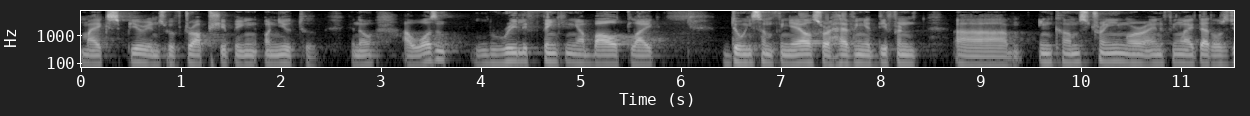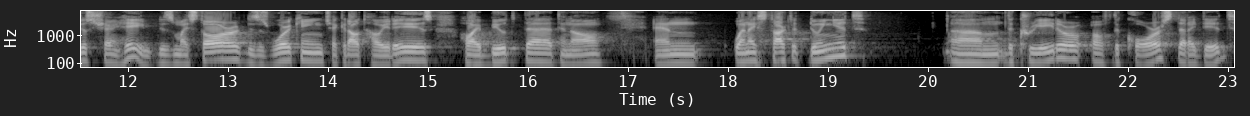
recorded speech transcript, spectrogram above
my experience with drop shipping on YouTube. You know, I wasn't really thinking about like doing something else or having a different um, income stream or anything like that. I was just sharing, hey, this is my store, this is working, check it out how it is, how I built that, you know. And when I started doing it, um, the creator of the course that I did,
